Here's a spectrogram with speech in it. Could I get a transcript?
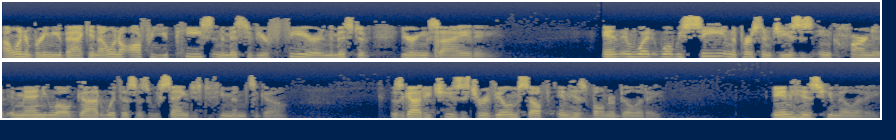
I want to bring you back in. I want to offer you peace in the midst of your fear, in the midst of your anxiety. And, and what, what we see in the person of Jesus incarnate, Emmanuel, God with us, as we sang just a few minutes ago, is a God who chooses to reveal himself in his vulnerability, in his humility,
